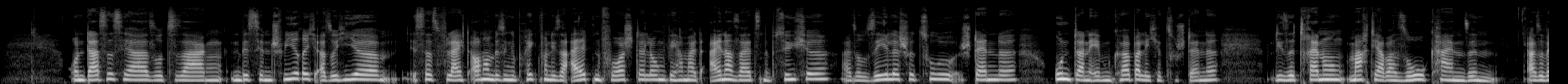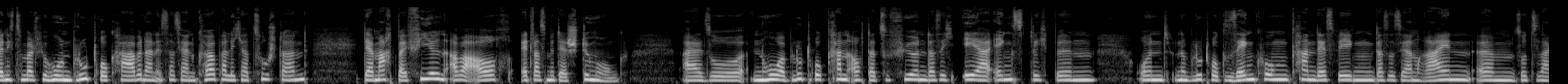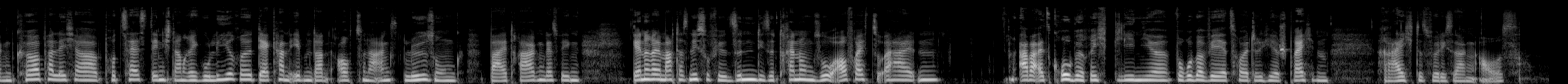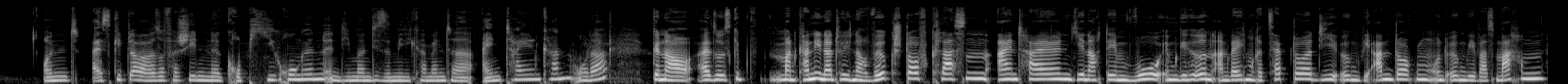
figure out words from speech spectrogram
Und das ist ja sozusagen ein bisschen schwierig. Also hier ist das vielleicht auch noch ein bisschen geprägt von dieser alten Vorstellung. Wir haben halt einerseits eine Psyche, also seelische Zustände und dann eben körperliche Zustände. Diese Trennung macht ja aber so keinen Sinn. Also wenn ich zum Beispiel hohen Blutdruck habe, dann ist das ja ein körperlicher Zustand. Der macht bei vielen aber auch etwas mit der Stimmung. Also ein hoher Blutdruck kann auch dazu führen, dass ich eher ängstlich bin und eine Blutdrucksenkung kann deswegen, das ist ja ein rein ähm, sozusagen körperlicher Prozess, den ich dann reguliere, der kann eben dann auch zu einer Angstlösung beitragen. Deswegen generell macht das nicht so viel Sinn, diese Trennung so aufrecht zu erhalten. Aber als grobe Richtlinie, worüber wir jetzt heute hier sprechen, reicht es, würde ich sagen, aus. Und es gibt aber so verschiedene Gruppierungen, in die man diese Medikamente einteilen kann, oder? Genau, also es gibt, man kann die natürlich nach Wirkstoffklassen einteilen, je nachdem, wo im Gehirn, an welchem Rezeptor die irgendwie andocken und irgendwie was machen.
